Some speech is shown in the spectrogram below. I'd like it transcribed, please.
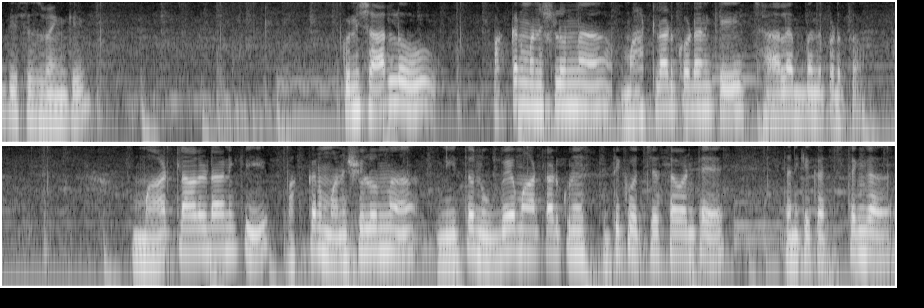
దిస్ ఇస్ వెంకీ. కొన్నిసార్లు పక్కన మనుషులున్న మాట్లాడుకోవడానికి చాలా ఇబ్బంది పడతాం. మాట్లాడడానికి పక్కన మనుషులున్న నీతో నువ్వే మాట్లాడుకునే స్థితికి వచ్చేసావంటే దానికి ఖచ్చితంగా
